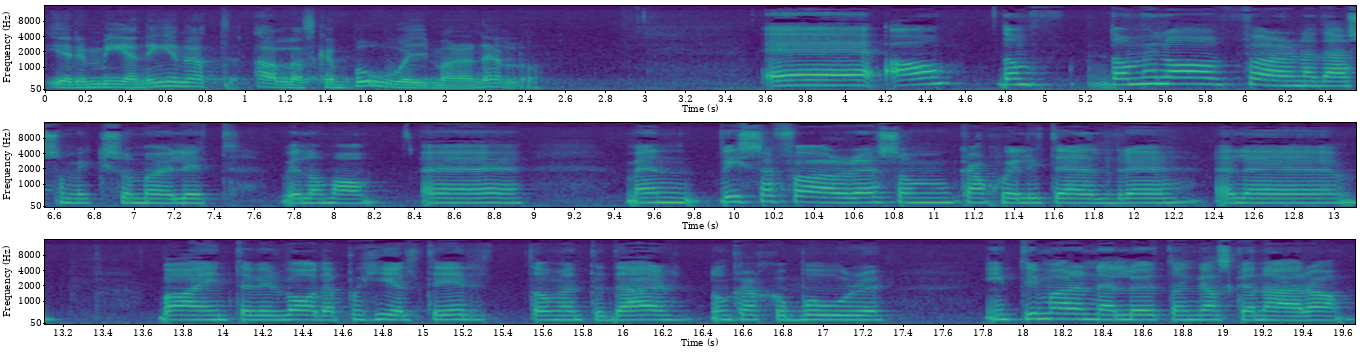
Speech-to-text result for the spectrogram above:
är det meningen att alla ska bo i Maranello? Eh, ja, de, de vill ha förarna där så mycket som möjligt. vill de ha. Eh, men vissa förare som kanske är lite äldre eller bara inte vill vara där på heltid, de är inte där. De kanske bor, inte i Maranello, utan ganska nära.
